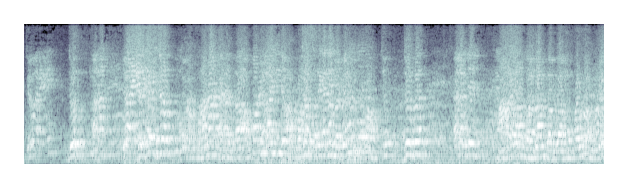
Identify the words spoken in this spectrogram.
Jo, ada kan? Jo, Mana? Jo, Jo, ada kan? Jo? Mana? Apa ini Jo? Jo, ada kan Jo, Jo, Jo, Kalap dia. Mana babang babangmu kau Jo,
